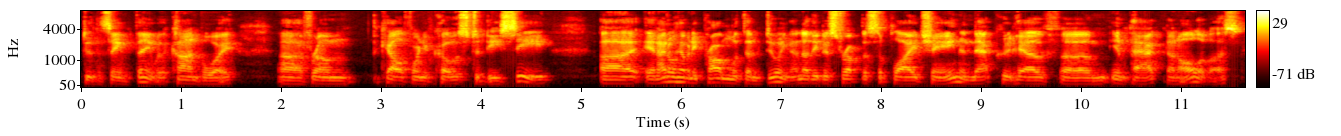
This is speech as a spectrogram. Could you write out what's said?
do the same thing with a convoy uh, from the california coast to dc uh, and I don't have any problem with them doing that. Now they disrupt the supply chain, and that could have um, impact on all of us.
